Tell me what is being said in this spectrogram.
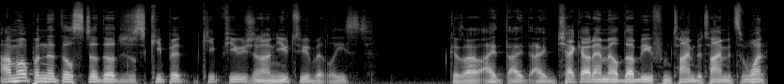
I'm hoping that they'll still they'll just keep it keep Fusion on YouTube at least because I, I I check out MLW from time to time. It's one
